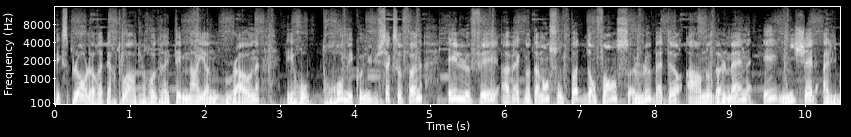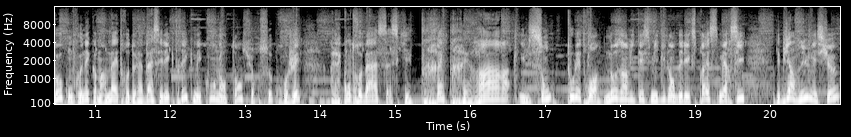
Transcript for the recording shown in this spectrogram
explore le répertoire du regretté Marion Brown, héros trop méconnu du saxophone, et il le fait avec notamment son pote d'enfance, le batteur Arnaud Dolmen et Michel Alibo, qu'on connaît comme un maître de la basse électrique, mais qu'on entend sur ce projet à la contrebasse, ce qui est très très rare. Ils sont tous les trois nos invités ce midi dans Daily Express. Merci et bienvenue messieurs.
